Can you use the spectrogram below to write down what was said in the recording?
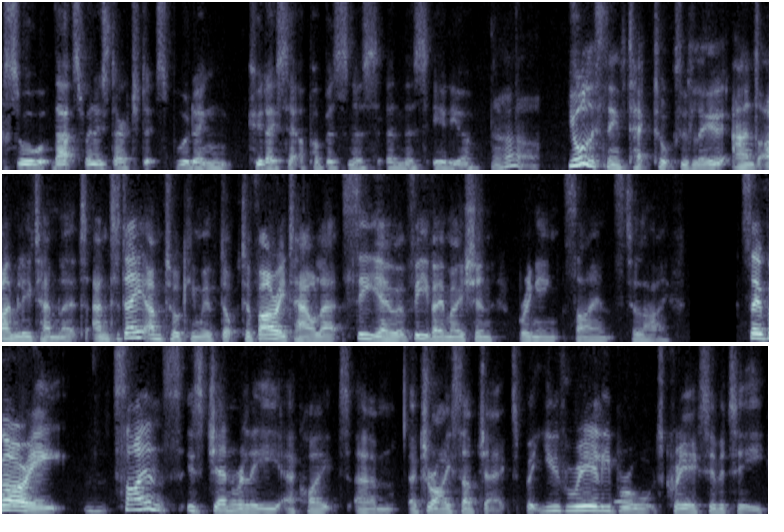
So that's when I started exploring could I set up a business in this area? Ah. You're listening to Tech Talks with Lou, and I'm Lou Temlett. And today I'm talking with Dr. Mhairi Towler, CEO of Vivomotion, bringing science to life. So, Mhairi, science is generally a quite um, a dry subject, but you've really brought creativity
